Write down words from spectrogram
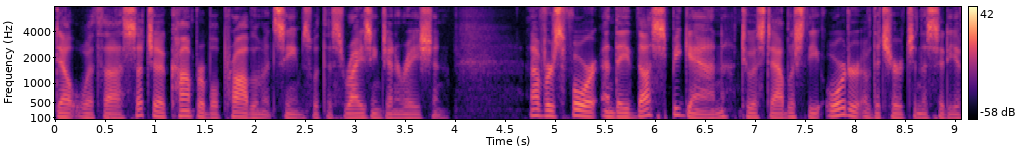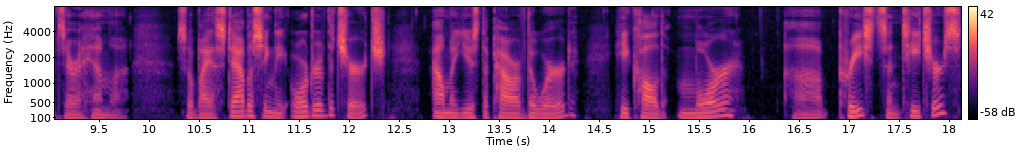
dealt with uh, such a comparable problem, it seems, with this rising generation. Now, verse 4 And they thus began to establish the order of the church in the city of Zarahemla. So, by establishing the order of the church, Alma used the power of the word. He called more uh, priests and teachers.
